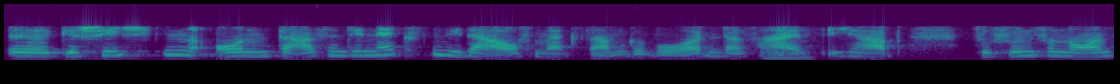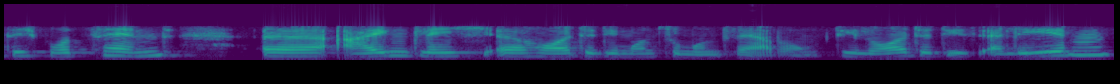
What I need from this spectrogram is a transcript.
äh, Geschichten und da sind die Nächsten wieder aufmerksam geworden. Das mhm. heißt, ich habe zu 95 Prozent äh, eigentlich äh, heute die Mund-zu-Mund-Werbung. Die Leute, die es erleben,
